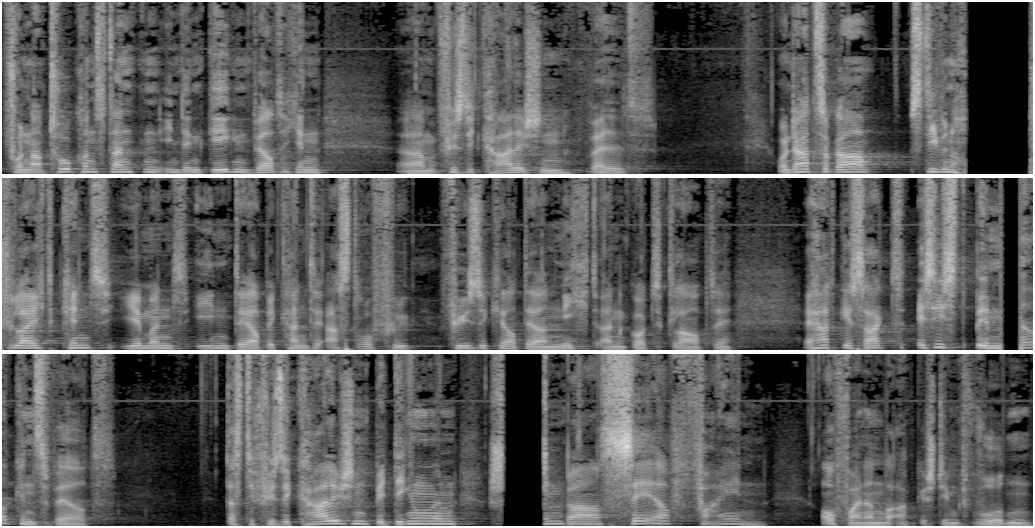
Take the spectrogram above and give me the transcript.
von Naturkonstanten in den gegenwärtigen ähm, physikalischen Welt. Und da hat sogar Stephen Hawking, vielleicht kennt jemand ihn, der bekannte Astrophysiker, Physiker, der nicht an Gott glaubte. Er hat gesagt, es ist bemerkenswert, dass die physikalischen Bedingungen scheinbar sehr fein aufeinander abgestimmt wurden,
